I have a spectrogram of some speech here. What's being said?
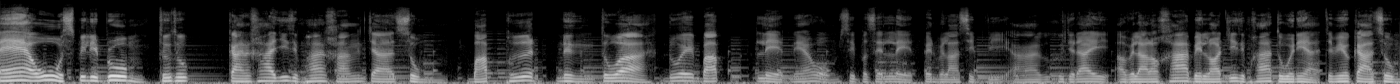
แล้วอู้ Spirit Bloom ทุกๆ การฆ่า 25 ครั้งจะสุ่มบัฟพืช 1 ตัวด้วยบัฟเลทเนี่ยครับผม 10%เลทเป็นเวลา 10 วิอ่าก็คือจะได้เอาเวลาเราฆ่าเบนลอส25 ตัวเนี่ย จะมีโอกาสสุ่ม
